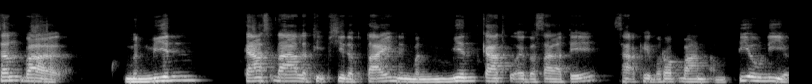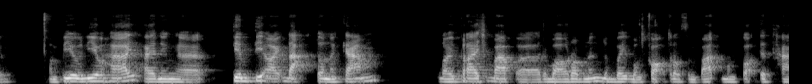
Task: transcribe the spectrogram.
សិនបើមិនមានការស្ដារលទ្ធិប្រជាធិបតេយ្យនិងមិនមានការធ្វើឲ្យប្រសើរទេសហភាពអឺរ៉ុបបានអំពាវនាវអំពាវនាវហើយហើយនឹងទាមទារឲ្យដាក់ទណ្ឌកម្មដោយប្រើច្បាប់របស់អឺរ៉ុបនឹងដើម្បីបង្កក់ទ្រព្យសម្បត្តិបង្កក់ទិដ្ឋា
